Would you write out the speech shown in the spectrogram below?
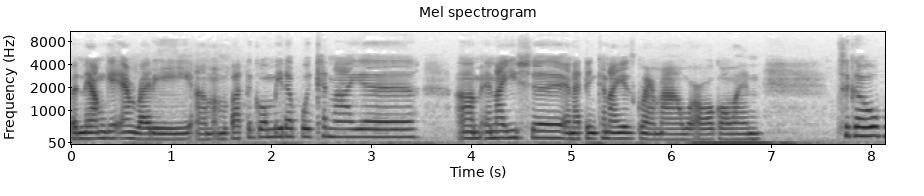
But now I'm getting ready. Um, I'm about to go meet up with Kanaya um, and Aisha. And I think Kanaya's grandma. We're all going to go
